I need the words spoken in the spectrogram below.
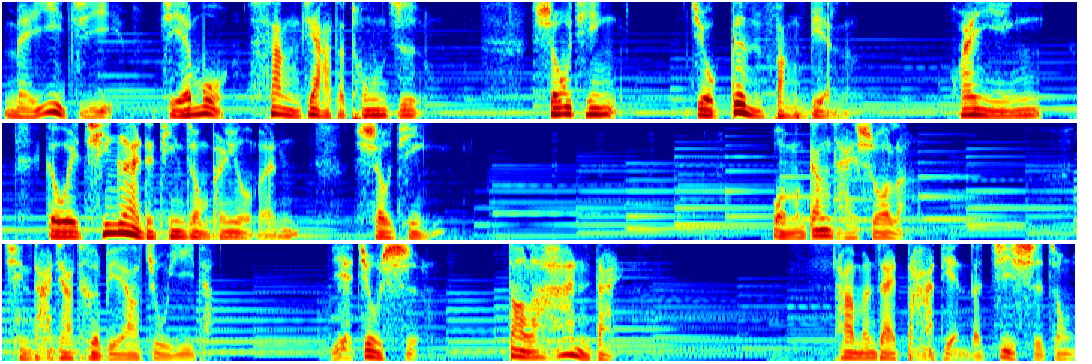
每一集节目上架的通知。收听就更方便了，欢迎各位亲爱的听众朋友们收听。我们刚才说了，请大家特别要注意的，也就是到了汉代，他们在大典的祭祀中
